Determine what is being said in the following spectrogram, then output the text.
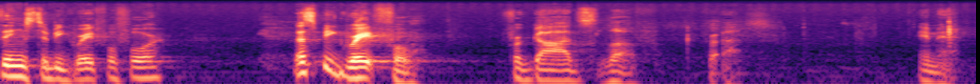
things to be grateful for, let's be grateful for God's love for us. Amen.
